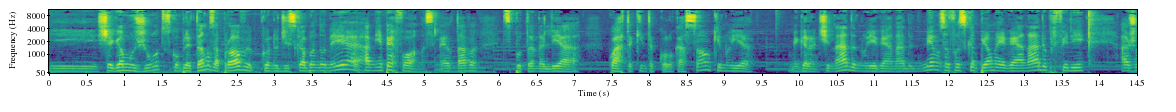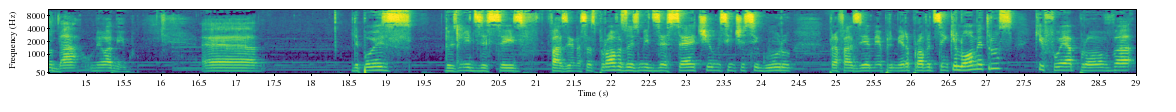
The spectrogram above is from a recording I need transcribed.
E chegamos juntos, completamos a prova. Quando eu disse que eu abandonei a minha performance, né? eu estava disputando ali a quarta, quinta colocação, que não ia me garantir nada, não ia ganhar nada. Mesmo se eu fosse campeão, não ia ganhar nada. Eu preferi ajudar o meu amigo. É... Depois, 2016 fazendo essas provas. 2017 eu me senti seguro para fazer a minha primeira prova de 100 km, que foi a prova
